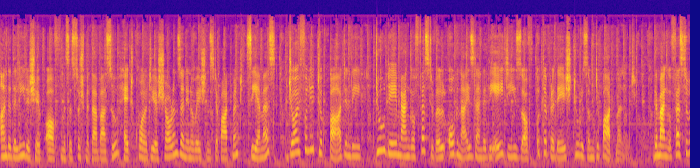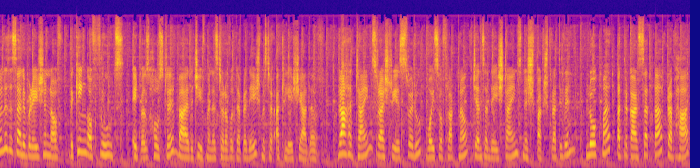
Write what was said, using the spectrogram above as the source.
under the leadership of Mrs. Sushmita Basu, Head Quality Assurance and Innovations Department, CMS, joyfully took part in the two-day Mango Festival organized under the aegis of Uttar Pradesh Tourism Department. The Mango Festival is a celebration of the king of fruits. It was hosted by the Chief Minister of Uttar Pradesh, Mr. Akhilesh Yadav. Rahat Times, Rashtriya Swaroop, Voice of Lucknow, Jansandesh Times, Nishpaksh Pratidin, Lokmat, Patrakar Satta, Prabhat,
